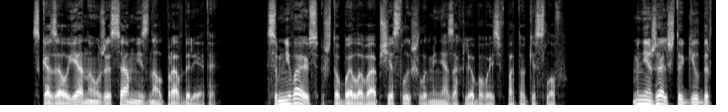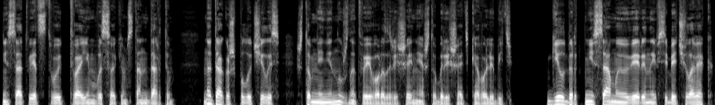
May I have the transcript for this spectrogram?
— сказал я, но уже сам не знал, правда ли это. Сомневаюсь, что Белла вообще слышала меня, захлебываясь в потоке слов. «Мне жаль, что Гилберт не соответствует твоим высоким стандартам, но так уж получилось, что мне не нужно твоего разрешения, чтобы решать, кого любить. Гилберт не самый уверенный в себе человек.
